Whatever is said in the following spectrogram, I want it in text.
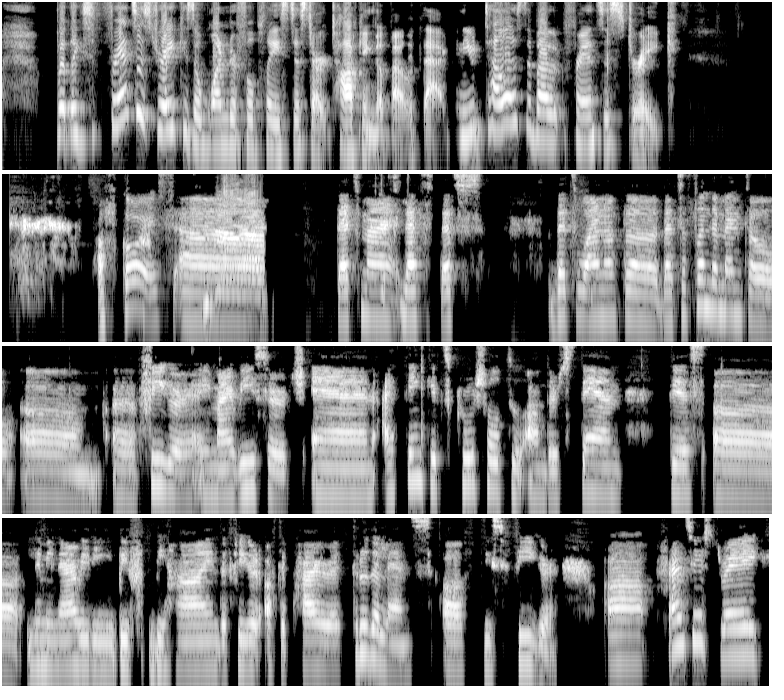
but like francis drake is a wonderful place to start talking about that. Can you tell us about francis drake? Of course uh, that's my that's that's that's one of the that's a fundamental um, uh, figure in my research. And i think it's crucial to understand this uh, liminarity bef- behind the figure of the pirate through the lens of this figure. Uh, francis drake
